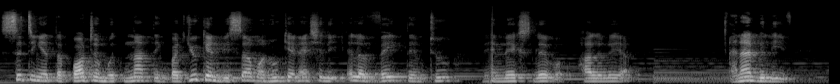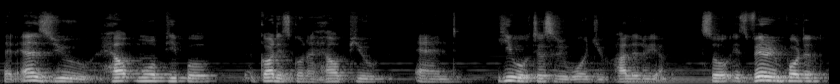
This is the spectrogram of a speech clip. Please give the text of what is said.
sitting at the bottom with nothing, but you can be someone who can actually elevate them to the next level. Hallelujah. And I believe that as you help more people, God is going to help you and He will just reward you. Hallelujah. So it's very important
